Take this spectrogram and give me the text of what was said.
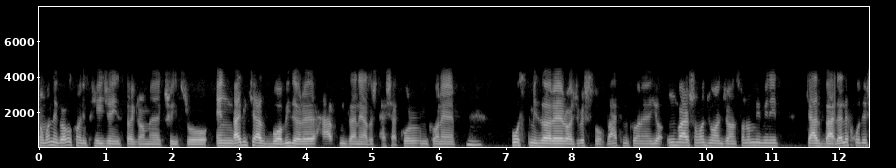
شما نگاه بکنید page اینستاگرام کریس رو انقدری که از بابی داره حرف می‌زنه ازش تشکر می‌کنه پست می‌ذاره راجبش صحبت می‌کنه. یا اون ور شما دواین جانسون رو می‌بینید که از بدل خودش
